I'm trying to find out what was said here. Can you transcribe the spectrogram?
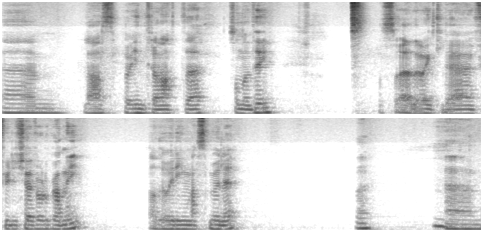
Um, les på intranettet, sånne ting. Og så er det jo egentlig full kjør for klokka ni. Da er det å ringe mest mulig. Mm.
